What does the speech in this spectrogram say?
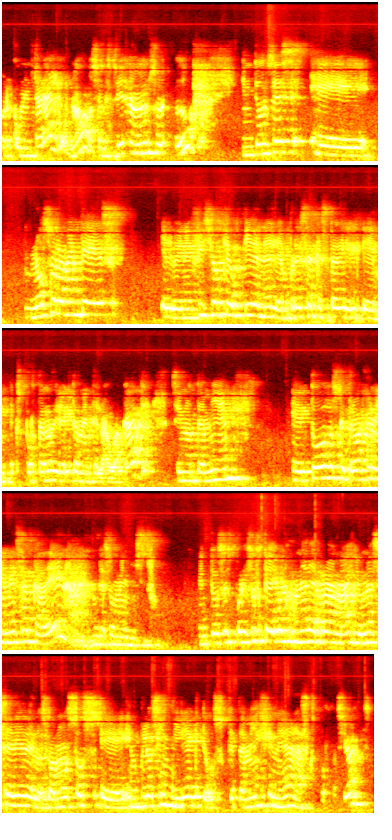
por comentar algo, ¿no? O sea, me estoy dando un solo producto. Entonces, eh, no solamente es el beneficio que obtiene la empresa que está eh, exportando directamente el aguacate, sino también eh, todos los que trabajan en esa cadena de suministro. Entonces, por eso es que hay una, derrama y una serie de los famosos eh, empleos indirectos que también generan las exportaciones,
